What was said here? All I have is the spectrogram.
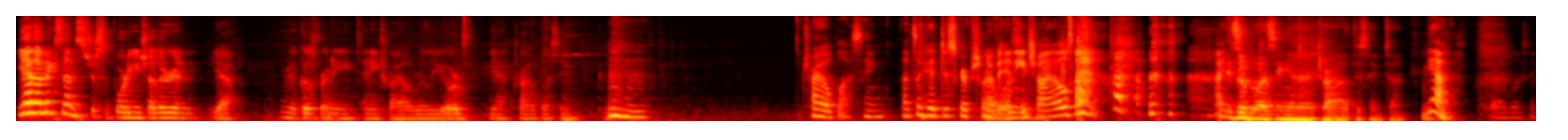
Yeah, that makes sense. Just supporting each other, and yeah, I mean, it goes for any any trial really, or yeah, trial blessing. hmm trial blessing. That's a good description Trial of any blessing. child. I It's a blessing and a trial at the same time. yeah, Trial blessing.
